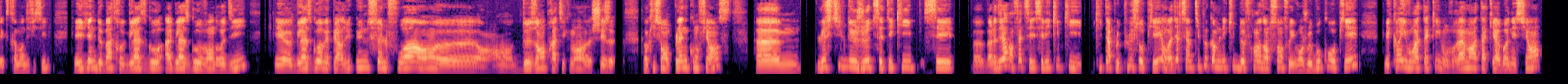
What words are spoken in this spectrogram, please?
extrêmement difficile. Et ils viennent de battre Glasgow à Glasgow vendredi. Et euh, Glasgow avait perdu une seule fois en deux ans pratiquement chez eux. Donc ils sont en pleine confiance. le style de jeu de cette équipe, c'est bah déjà en fait c'est l'équipe qui, tape le plus au pied. On va dire que c'est un petit peu comme l'équipe de France dans le sens où ils vont jouer beaucoup au pied, mais quand ils vont attaquer, ils vont vraiment attaquer à bon escient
